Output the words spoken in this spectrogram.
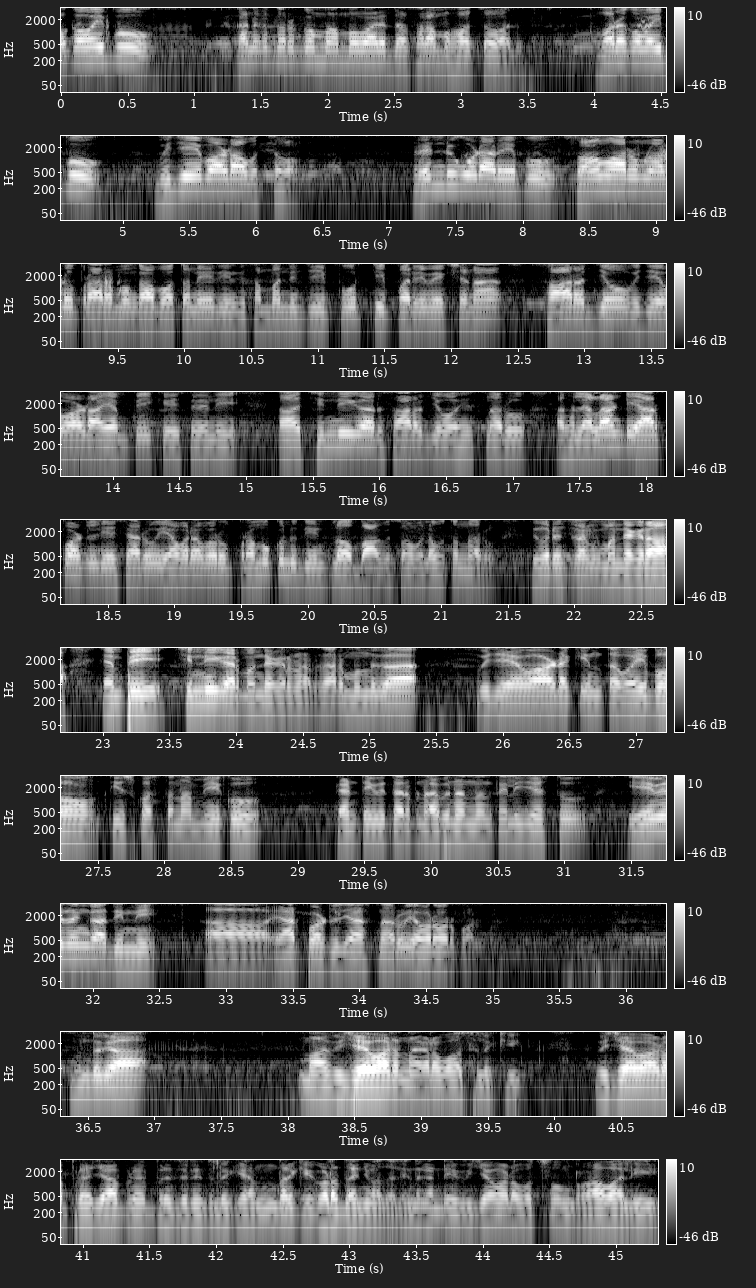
ఒకవైపు కనకదుర్గమ్మ అమ్మవారి దసరా మహోత్సవాలు మరొక వైపు విజయవాడ ఉత్సవం. రెండు కూడా రేపు సోమవారం నాడు ప్రారంభం కాబోతున్నాయి. దీనికి సంబంధించి పూర్తి పర్యవేక్షణ సారథ్యం విజయవాడ ఎంపీ కేసినేని చిన్ని గారు సారథ్యం వహిస్తున్నారు. అసలు ఎలాంటి ఏర్పాట్లు చేశారు? ఎవరెవరు ప్రముఖులు దీంట్లో భాగస్వాములు అవుతున్నారు? వివరించడానికి మన దగ్గర ఎంపీ చిన్ని గారు మన దగ్గర ఉన్నారు. సార్ ముందుగా విజయవాడకి ఇంత వైభవం తీసుకొస్తున్న మీకు టెన్ టీవీ తరపున అభినందన తెలియజేస్తూ ఏ విధంగా దీన్ని ఏర్పాట్లు చేస్తున్నారు ఎవరెవరు పాల్గొన్నారు? ముందుగా మా విజయవాడ నగర వాసులకి విజయవాడ ప్రజా ప్రతినిధులకి అందరికీ కూడా ధన్యవాదాలు. ఎందుకంటే విజయవాడ ఉత్సవం రావాలి.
